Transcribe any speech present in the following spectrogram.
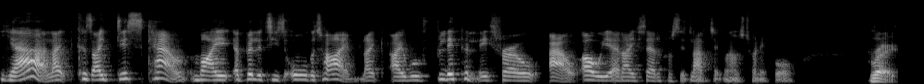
Yeah, like because I discount my abilities all the time. Like I will flippantly throw out, oh yeah, and I sailed across the Atlantic when I was 24. Right.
